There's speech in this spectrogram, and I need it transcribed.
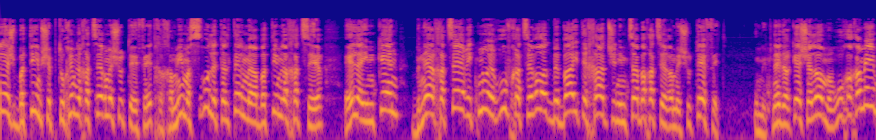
יש בתים שפתוחים לחצר משותפת, חכמים אסרו לטלטל מהבתים לחצר, אלא אם כן בני החצר ייתנו עירוב חצרות בבית אחד שנמצא בחצר המשותפת. ומפני דרכי שלום אמרו חכמים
